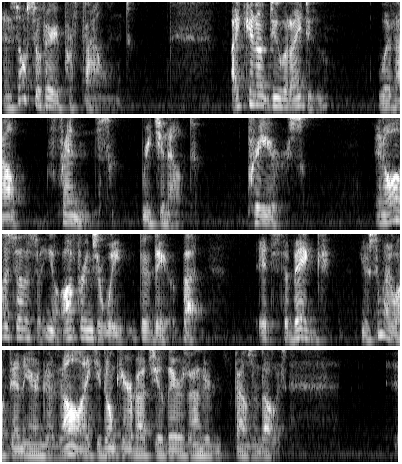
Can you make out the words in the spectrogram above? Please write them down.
And it's also very profound. I cannot do what I do without friends reaching out, prayers, and all this other stuff. You know, offerings are wait, they're there, but it's the big, you know, somebody walked in here and goes, I don't like you, don't care about you, there's a hundred thousand dollars.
